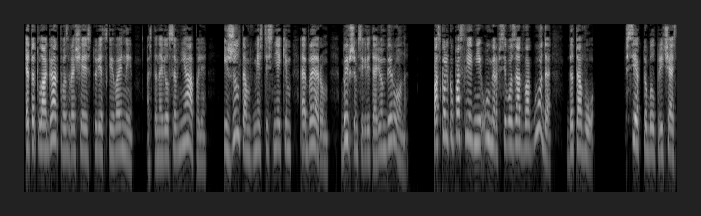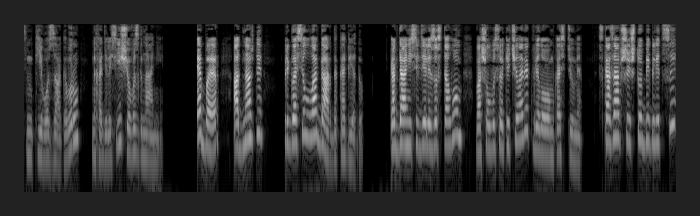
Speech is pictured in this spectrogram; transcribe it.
Этот Лагард, возвращаясь с турецкой войны, остановился в Неаполе, и жил там вместе с неким Эбером, бывшим секретарем Берона. Поскольку последний умер всего за два года до того, все, кто был причастен к его заговору, находились еще в изгнании. Эбер однажды пригласил Лагарда к обеду. Когда они сидели за столом, вошел высокий человек в лиловом костюме, сказавший, что беглецы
